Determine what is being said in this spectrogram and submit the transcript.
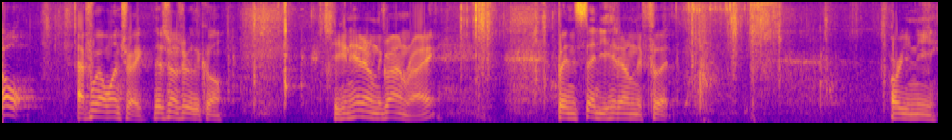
Oh, I forgot one trick. This one's really cool. You can hit it on the ground, right? But instead you hit it on the foot. Or your knee.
